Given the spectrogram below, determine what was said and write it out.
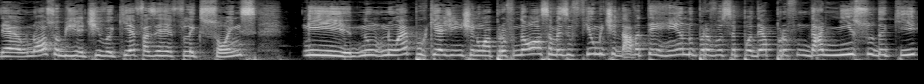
é, o nosso objetivo aqui é fazer reflexões e não, não é porque a gente não aprofunda. Nossa, mas o filme te dava terreno para você poder aprofundar nisso daqui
